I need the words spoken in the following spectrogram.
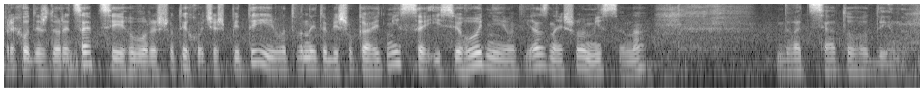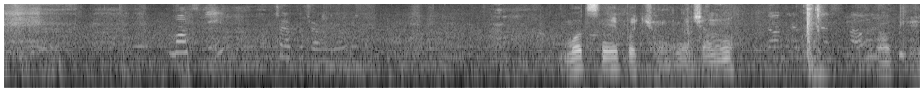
приходиш до рецепції, говориш, що ти хочеш піти, і от вони тобі шукають місце. І сьогодні от я знайшов місце на 20 годину. Mocniej. Trzeba pociągnąć. Моцні. А ну, окей.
